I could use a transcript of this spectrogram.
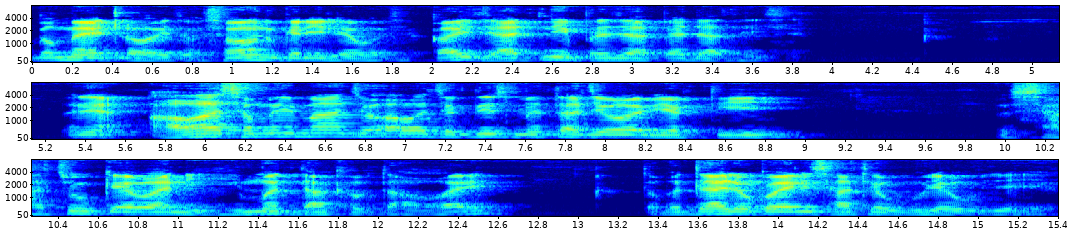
ગમે એટલો હોય તો સહન કરી લેવો છે. કઈ જાતની પ્રજા પેદા થઈ છે? અને આવા સમયમાં જો આવા જગદીશ મહેતા જેવા વ્યક્તિ સાચું કહેવાની હિંમત દાખવતા હોય, તો બધા લોકો એની સાથે ઊભું રહેવું જોઈએ.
